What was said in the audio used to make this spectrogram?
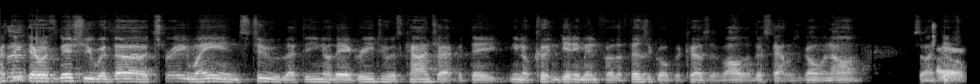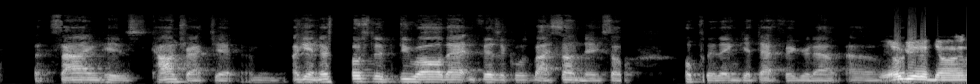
I think there was an issue with uh, Trae Waynes too. That the, you know they agreed to his contract, but they you know couldn't get him in for the physical because of all of this that was going on. So I think Oh. signed his contract yet. I mean, again, they're supposed to do all that in physicals by Sunday, so hopefully they can get that figured out. Uh, They'll get it done.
